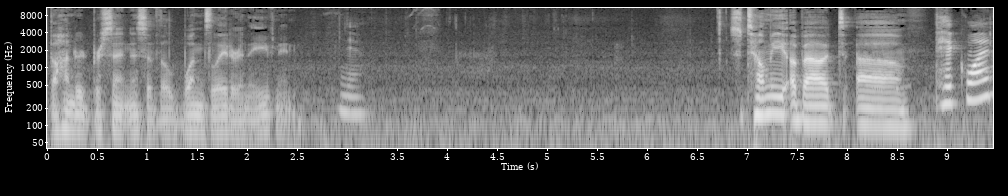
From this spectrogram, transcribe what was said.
the hundred percentness of the ones later in the evening. Yeah. So tell me about. Um, Pick one.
